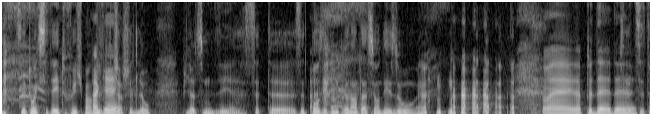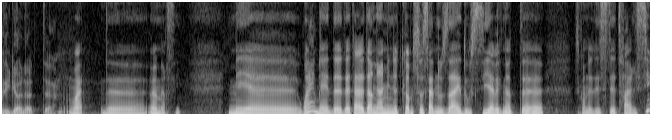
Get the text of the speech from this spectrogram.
C'est toi qui s'était étouffé, je pense. Ok. J'étais chercher de l'eau. Puis là, tu me disais, euh, cette, euh, cette pause est une présentation des eaux. Ouais, un peu de... de- Cette petite rigolote. Ouais, de... euh, merci. Mais, euh, ouais, ben, d'être à la dernière minute comme ça, ça nous aide aussi avec notre... euh, ce qu'on a décidé de faire ici.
